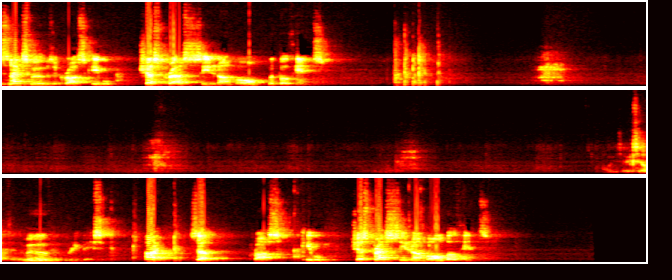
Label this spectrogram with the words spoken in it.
This next move is a cross cable chest press, seated on ball with both hands. Always exhale through the move, pretty basic. All right, so cross cable chest press, seated on ball, both hands.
